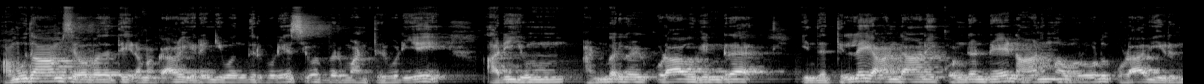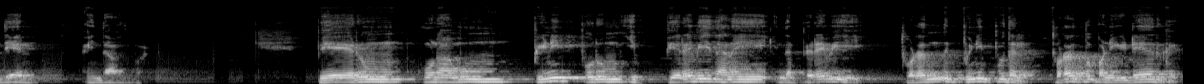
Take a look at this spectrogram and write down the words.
அமுதாம் சிவபதத்தை நமக்காக இறங்கி வந்திருக்கக்கூடிய சிவபெருமான் திருவடியை அறியும் அன்பர்கள் குழாவுகின்ற இந்த தில்லை ஆண்டானை கொண்டென்றே நானும் அவரோடு குழாவி இருந்தேன். ஐந்தாவது பேரும் குணமும் பிணிப்புறும் இப்பிறவிதனை இந்த பிறவி தொடர்ந்து பிணிப்புதல் தொடர்பு பண்ணிக்கிட்டே இருக்குது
